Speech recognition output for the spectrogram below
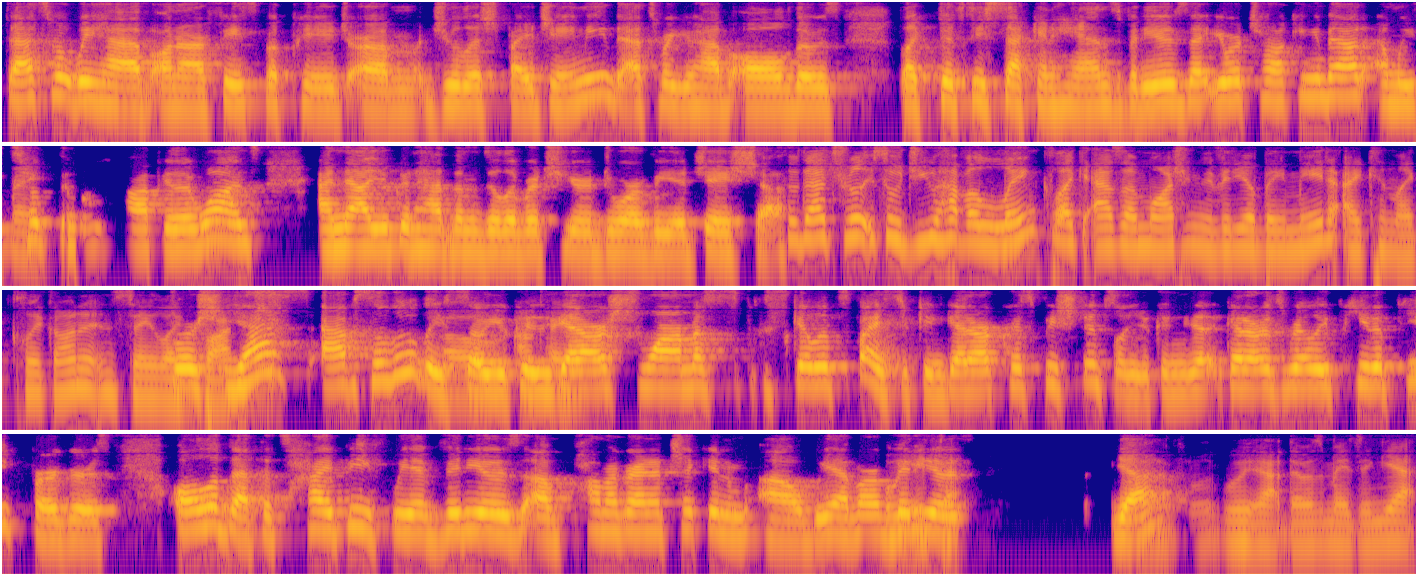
That's what we have on our Facebook page, um, Jewlish by Jamie. That's where you have all those like 50 second hands videos that you were talking about, and we right. took the most popular ones, and now you can have them delivered to your door via J Chef. So that's really. So do you have a link like as I'm watching the video being made, I can like click on it and say like. yes, absolutely. Oh, so you can okay. get our shawarma skillet spice. You can get our crispy schnitzel. You can get, get our Israeli pita peak burgers. All of that. The Thai beef. We have videos of pomegranate chicken. Uh, we have our oh, videos. Yeah. Yeah, that was amazing. Yeah.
